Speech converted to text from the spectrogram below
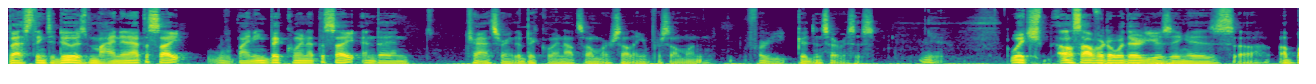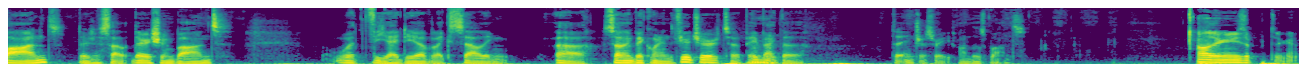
best thing to do is mine it at the site, mining Bitcoin at the site, and then transferring the Bitcoin out somewhere, selling it for someone for goods and services. Yeah. Which El Salvador, what they're using is uh, a bond. They're just sell- they're issuing bonds with the idea of like selling uh, selling Bitcoin in the future to pay back Mhm. the the interest rate on those bonds. Oh, they're gonna use a. They're, gonna,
